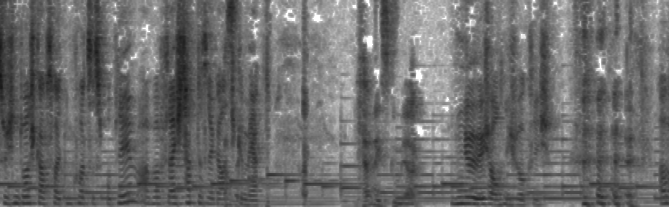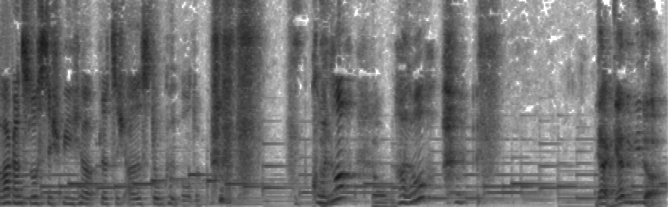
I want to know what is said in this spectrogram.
zwischendurch gab's heute ein kurzes Problem, aber vielleicht habt ihr das ja gar nicht gemerkt. Ich habe nichts gemerkt. Nö, ich auch nicht wirklich. aber war ganz lustig, wie hier plötzlich alles dunkel wurde. Gunnar? Hallo? Ja, gerne wieder.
